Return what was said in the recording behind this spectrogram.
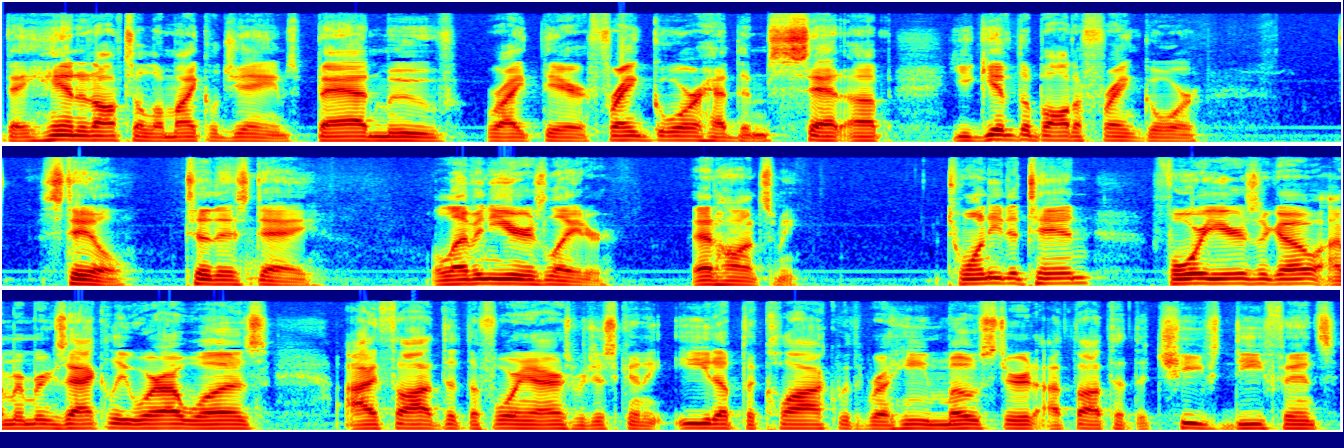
They handed off to LaMichael James. Bad move right there. Frank Gore had them set up. You give the ball to Frank Gore. Still, to this day, 11 years later, that haunts me. 20 to 10, four years ago, I remember exactly where I was. I thought that the 49ers were just going to eat up the clock with Raheem Mostert. I thought that the Chiefs defense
